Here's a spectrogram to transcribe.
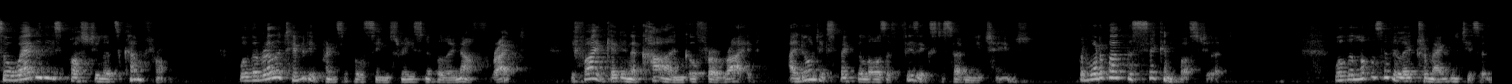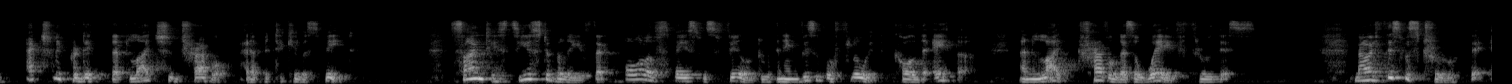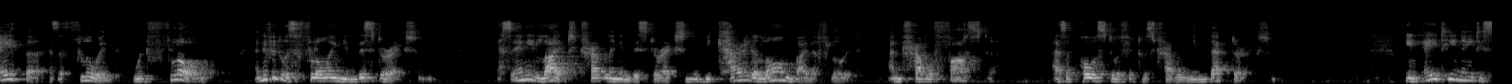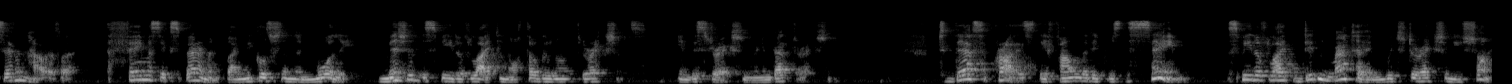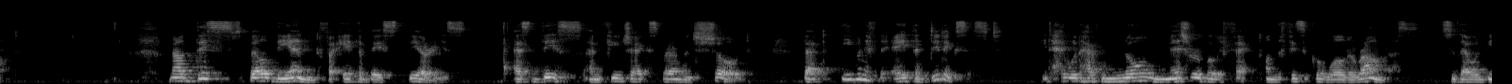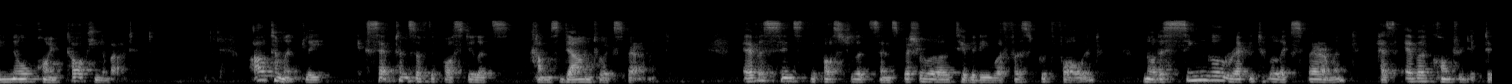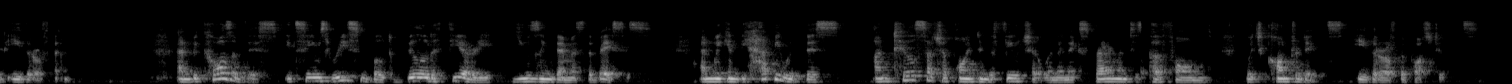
So where do these postulates come from? Well, the relativity principle seems reasonable enough, right? If I get in a car and go for a ride, I don't expect the laws of physics to suddenly change. But what about the second postulate? Well, the laws of electromagnetism actually predict that light should travel at a particular speed. Scientists used to believe that all of space was filled with an invisible fluid called the ether, and light traveled as a wave through this. Now, if this was true, the ether as a fluid would flow, and if it was flowing in this direction, as any light traveling in this direction would be carried along by the fluid and travel faster, as opposed to if it was traveling in that direction. In 1887, however, a famous experiment by Michelson and Morley measured the speed of light in orthogonal directions, in this direction and in that direction. To their surprise, they found that it was the same. Speed of light didn't matter in which direction you shone it. Now this spelled the end for ether-based theories, as this and future experiments showed that even if the ether did exist, it would have no measurable effect on the physical world around us, so there would be no point talking about it. Ultimately, acceptance of the postulates comes down to experiment. Ever since the postulates and special relativity were first put forward, not a single reputable experiment has ever contradicted either of them. And because of this, it seems reasonable to build a theory using them as the basis. And we can be happy with this until such a point in the future when an experiment is performed which contradicts either of the postulates.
